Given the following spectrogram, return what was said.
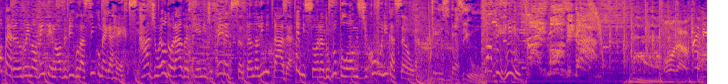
operando em 99,5 MHz. Rádio Eldorado FM de Feira de Santana Limitada, emissora do Grupo Lomes de Comunicação. Trans Brasil. Top Hits. Mais música! Hora premiada!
